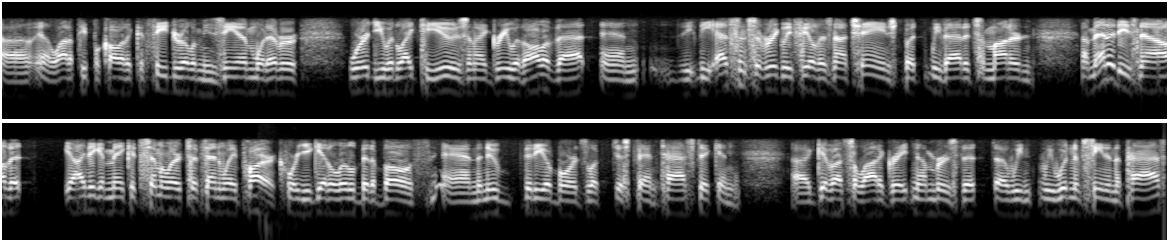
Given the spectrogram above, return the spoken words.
Uh, a lot of people call it a cathedral, a museum, whatever word you would like to use, and I agree with all of that. And the the essence of Wrigley Field has not changed, but we've added some modern amenities now that you know, I think it make it similar to Fenway Park, where you get a little bit of both. And the new video boards look just fantastic and uh, give us a lot of great numbers that uh, we we wouldn't have seen in the past.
